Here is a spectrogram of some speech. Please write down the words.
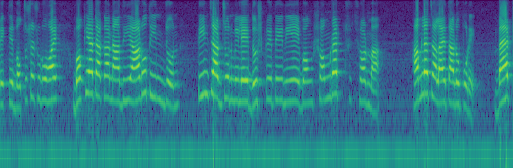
ব্যক্তির বচসা শুরু হয়। বকেয়া টাকা না দিয়ে আরও তিনজন, তিন চারজন মিলে দুষ্কৃতী নিয়ে এবং সম্রাট শর্মা হামলা চালায় তার উপরে। ব্যাট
